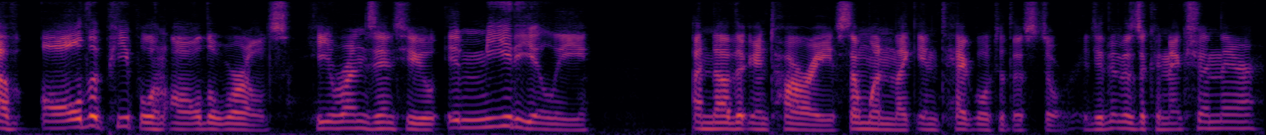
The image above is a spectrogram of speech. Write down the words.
of all the people in all the worlds, he runs into immediately another Antari, someone like integral to the story. Do you think there's a connection there?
